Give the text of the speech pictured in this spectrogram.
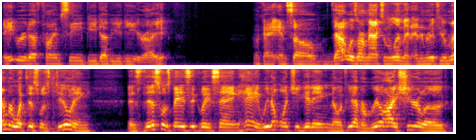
8 root F prime C BWD, right? Okay, and so that was our maximum limit. And if you remember what this was doing, is this was basically saying, hey, we don't want you getting, you know, if you have a real high shear load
